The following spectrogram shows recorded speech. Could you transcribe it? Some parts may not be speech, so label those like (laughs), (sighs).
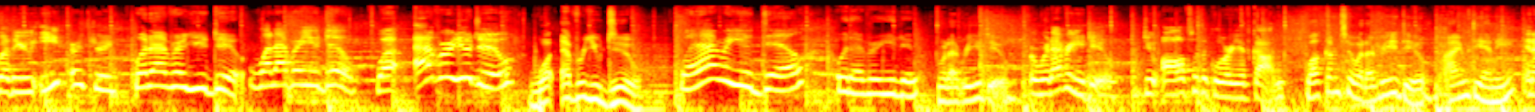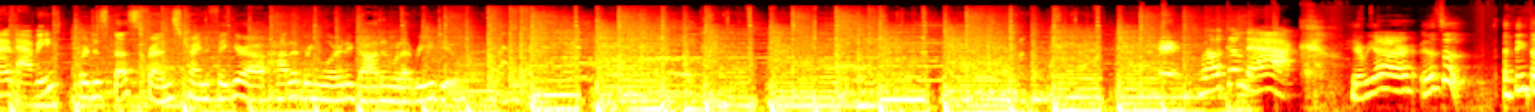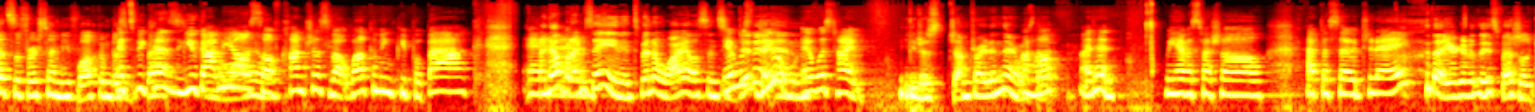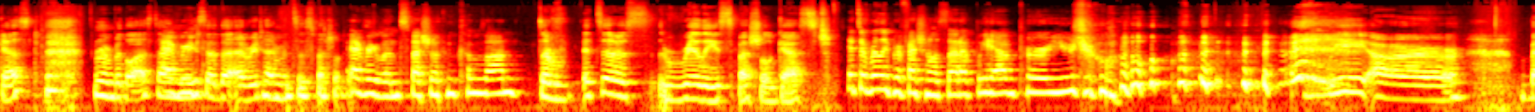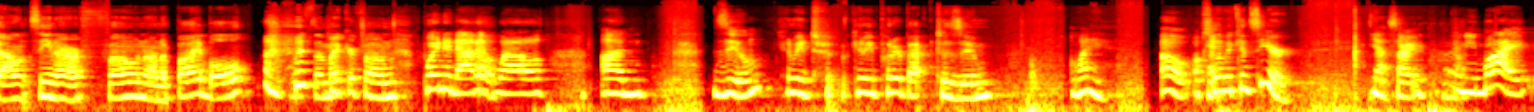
So whether you eat or drink, Whatever you do, Whatever you do, whatever you do, Whatever you do, whatever you do, whatever you do. Whatever you do. or whatever you do, do all to the glory of God. Welcome to Whatever You Do. I'm Danny. And I'm Abby. We're just best friends trying to figure out how to bring glory to God in whatever you do. Welcome back. Here we are. That's a. I think that's the first time you've welcomed us. It's because you got me all self conscious about welcoming people back. And I know, but I'm saying it's been a while since you it was did due. it, and It was time. you just jumped right in there with Uh huh. it. I did. We have a special episode today. (laughs) I thought you were gonna say special guest. Remember the last time Every we ti- said that every time it's a special guest. Everyone's special who comes on. It's a it's a really special guest. It's a really professional setup we have per usual. (laughs) We are balancing our phone on a Bible with the (laughs) microphone. Pointed at it Oh. while on Zoom. Can we t- can we put her back to Zoom Why? Oh, okay. so that we can see her? Yeah, sorry. I mean, why?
